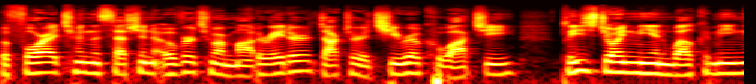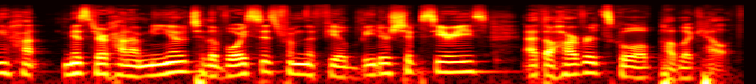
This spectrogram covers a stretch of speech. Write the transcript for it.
Before I turn the session over to our moderator, Dr. Ichiro Kawachi, please join me in welcoming ha Mr. Jaramillo to the Voices from the Field Leadership Series at the Harvard School of Public Health.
